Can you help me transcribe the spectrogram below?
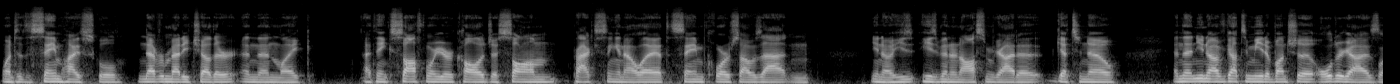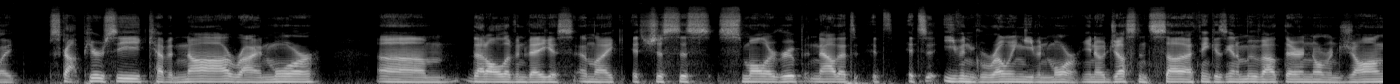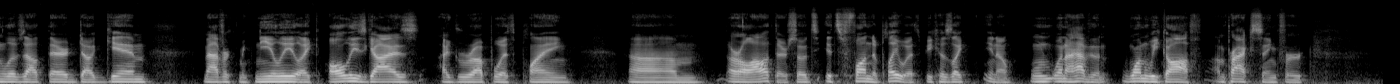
Went to the same high school, never met each other, and then like I think sophomore year of college, I saw him practicing in LA at the same course I was at, and you know he's he's been an awesome guy to get to know. And then you know I've got to meet a bunch of older guys like Scott Piercy, Kevin Na, Ryan Moore, um, that all live in Vegas, and like it's just this smaller group. Now that it's it's even growing even more. You know Justin Suh I think is going to move out there. Norman Xiong lives out there. Doug Gim, Maverick McNealy, like all these guys I grew up with playing um, are all out there. So it's it's fun to play with because like you know when when I have an- one week off, I'm practicing for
